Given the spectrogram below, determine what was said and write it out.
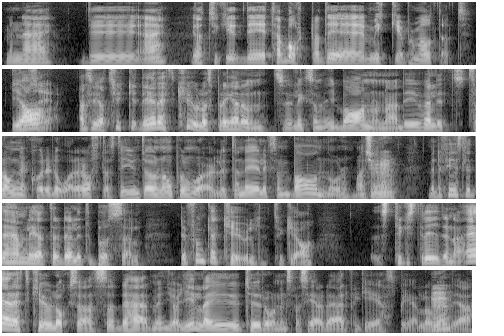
Men nej, det, nej. Jag tycker det tar bort att det är mycket promotat. Ja, alltså jag tycker det är rätt kul att springa runt liksom, i banorna. Det är ju väldigt trånga korridorer oftast. Det är ju inte en open world utan det är liksom banor man kör. Mm. Men det finns lite hemligheter, det är lite pussel. Det funkar kul, tycker jag. Tycker striderna är rätt kul också. Alltså det här, men jag gillar ju turordningsbaserade RPG-spel och mm. välja...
